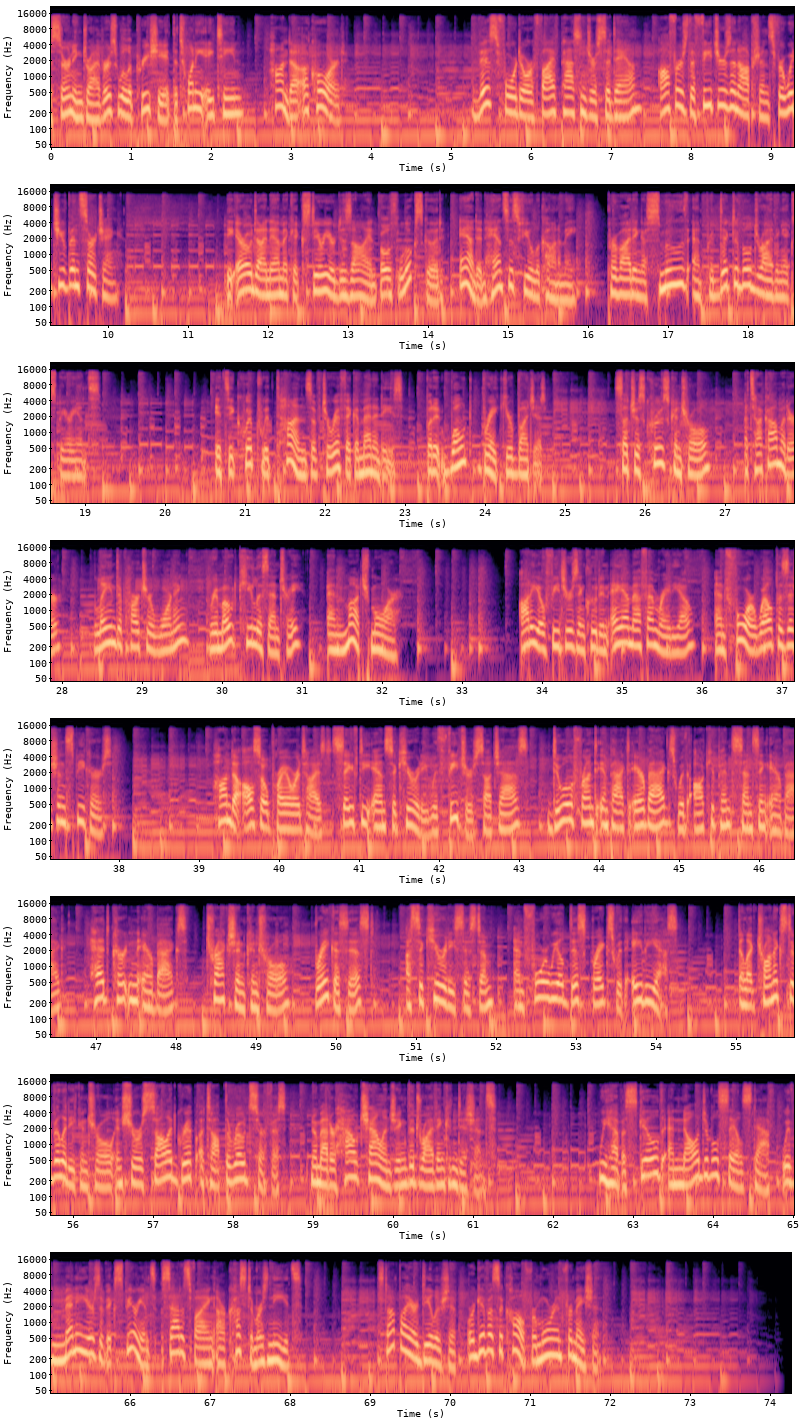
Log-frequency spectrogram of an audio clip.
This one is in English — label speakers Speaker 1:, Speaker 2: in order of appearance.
Speaker 1: Discerning drivers will appreciate the 2018 Honda Accord. This four-door, five-passenger sedan offers the features and options for which you've been searching. The aerodynamic exterior design both looks good and enhances fuel economy, providing a smooth and predictable driving experience. It's equipped with tons of terrific amenities, but it won't break your budget, such as cruise control, a tachometer, lane departure warning, remote keyless entry, and much more. Audio features include an AM-FM radio and four well-positioned speakers. Honda also prioritized safety and security with features such as dual front impact airbags with occupant sensing airbag, head curtain airbags, traction control, brake assist, a security system, and four-wheel disc brakes with ABS. Electronic stability control ensures solid grip atop the road surface, no matter how challenging the driving conditions. We have a skilled and knowledgeable sales staff with many years of experience satisfying our customers' needs. Stop by our dealership or give us a call for more information.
